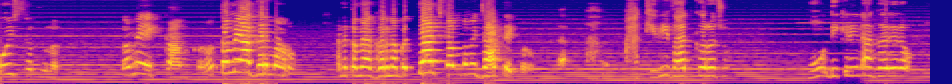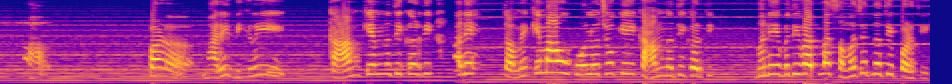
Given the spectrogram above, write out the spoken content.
કોઈ જ થતું નથી. તમે એક કામ કરો તમે આ ઘરમાં રહો અને તમે આ ઘરના બધા જ કામ તમે જાતે કરો. આ કેવી વાત કરો છો? હું દીકરીના ઘરે રહું. પણ મારી દીકરી કામ કેમ નથી કરતી? અને તમે કેમ આવું બોલો છો કે એ કામ નથી કરતી? મને એ બધી વાતમાં સમજ જ નથી પડતી.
